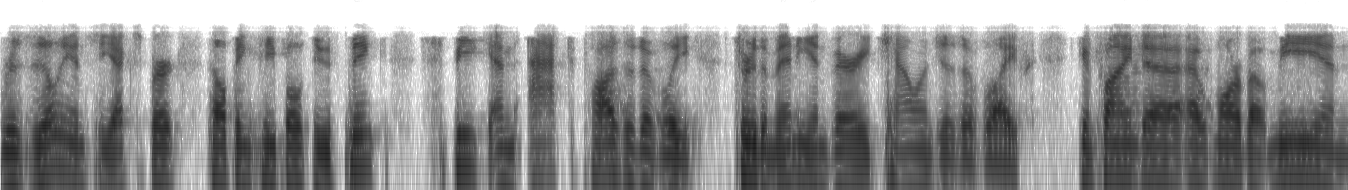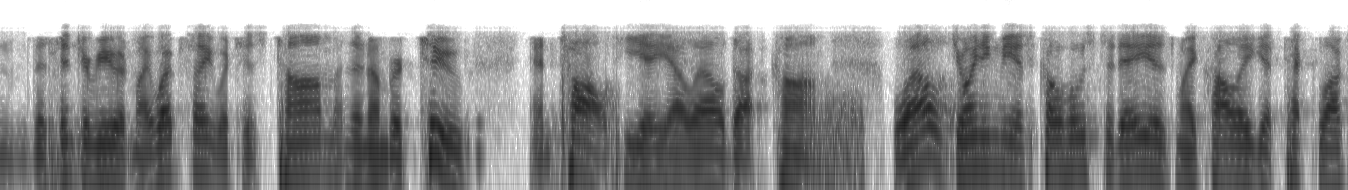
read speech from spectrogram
resiliency expert, helping people to think, speak, and act positively through the many and varied challenges of life. You can find uh, out more about me and this interview at my website, which is Tom, the number two, and Tall, T-A-L-L dot com. Well, joining me as co-host today is my colleague at TechBlocks,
